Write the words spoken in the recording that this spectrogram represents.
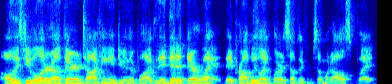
all these people that are out there and talking and doing their blogs, they did it their way. They probably like learned something from someone else, but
